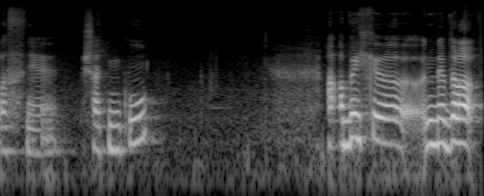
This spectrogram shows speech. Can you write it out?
vlastně šatníků. A abych eh, nebyla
